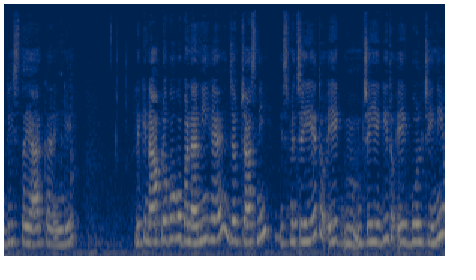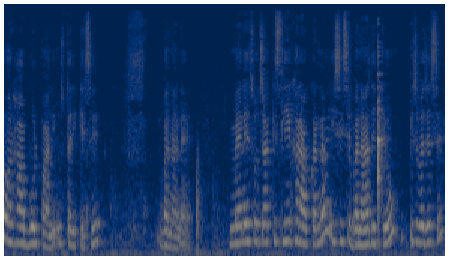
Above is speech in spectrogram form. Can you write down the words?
डिश तैयार करेंगे। लेकिन आप लोगों को बनानी है जब चाशनी इसमें चाहिए तो एक, चाहिएगी तो एक बोल चीनी और हाफ़ बोल पानी, उस तरीके से बनाना है। मैंने सोचा किस लिए खराब करना, इसी से बना देती हूँ, इस वजह से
